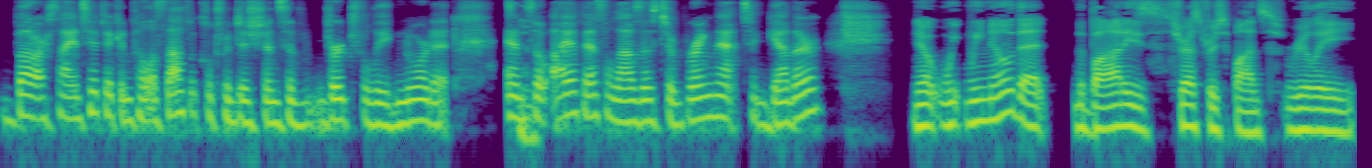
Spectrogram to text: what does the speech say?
but our scientific and philosophical traditions have virtually ignored it. And yeah. so IFS allows us to bring that together. You know, we, we know that the body's stress response really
